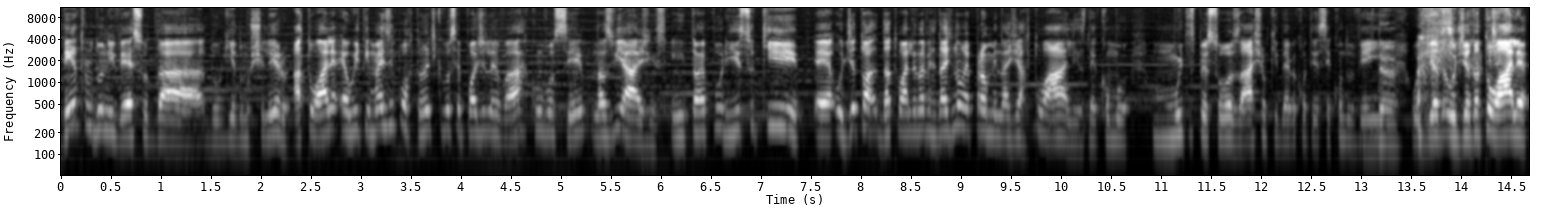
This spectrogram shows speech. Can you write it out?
dentro do universo da, do Guia do Mochileiro, a toalha é o item mais importante que você pode levar com você nas viagens. Então é por isso que é, o dia da toalha, na verdade, não é pra homenagear toalhas, né? Como muitas pessoas acham que deve acontecer quando veem o dia, o dia da toalha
